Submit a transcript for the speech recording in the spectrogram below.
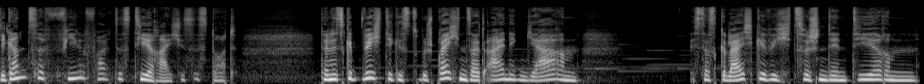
Die ganze Vielfalt des Tierreiches ist dort. Denn es gibt Wichtiges zu besprechen. Seit einigen Jahren ist das Gleichgewicht zwischen den Tieren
